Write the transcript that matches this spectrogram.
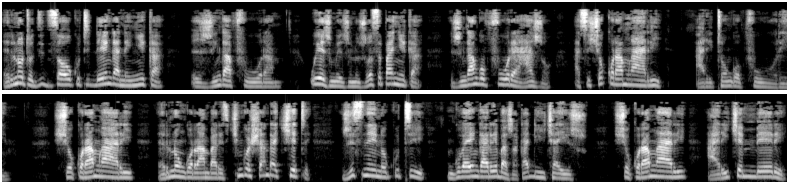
rinotodzidzisawo kuti denga nenyika zvingapfuura uye zvimwe zvinhu zvose panyika zvingangopfuure hazvo asi shoko ramwari haritongopfuuri. Shoko ramwari rinongoramba richingoshanda chete zvisinei nokuti nguva ingareba zvakadii chaizvo. Shoko ramwari harichembere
